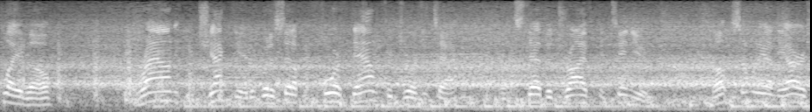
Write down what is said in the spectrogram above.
play though, Brown ejected. It would have set up a fourth down for Georgia Tech. Instead, the drive continued. Well, somebody on the Irish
